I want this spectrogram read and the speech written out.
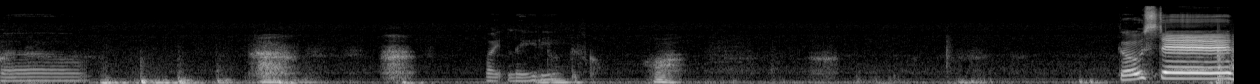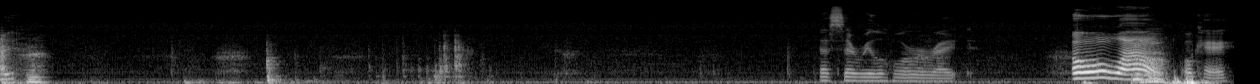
Well... White lady? Ghosted! That's the real horror, right? Oh wow! Okay.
